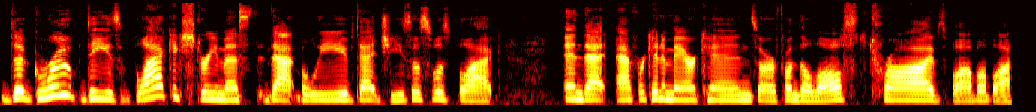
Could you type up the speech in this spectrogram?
the group, these black extremists that believe that Jesus was black and that African Americans are from the lost tribes, blah, blah, blah,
